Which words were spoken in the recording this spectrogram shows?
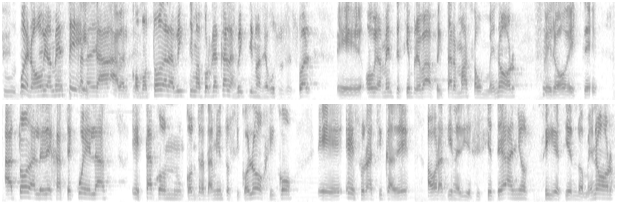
Su- Bueno, obviamente está, a ver, como toda la víctima, porque acá las víctimas de abuso sexual, eh, obviamente siempre va a afectar más a un menor, Sí. pero este, a todas le deja secuelas, está con, con tratamiento psicológico, eh, es una chica de, ahora tiene 17 años, sigue siendo menor,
